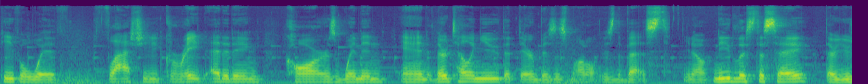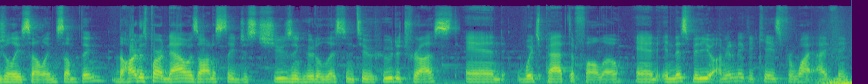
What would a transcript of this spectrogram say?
people with flashy, great editing, cars, women, and they're telling you that their business model is the best. You know, needless to say, they're usually selling something. The hardest part now is honestly just choosing who to listen to, who to trust, and which path to follow. And in this video, I'm gonna make a case for why I think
